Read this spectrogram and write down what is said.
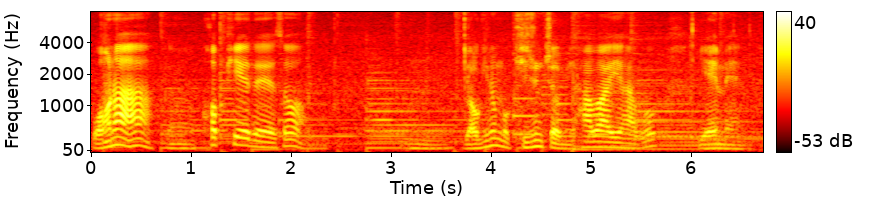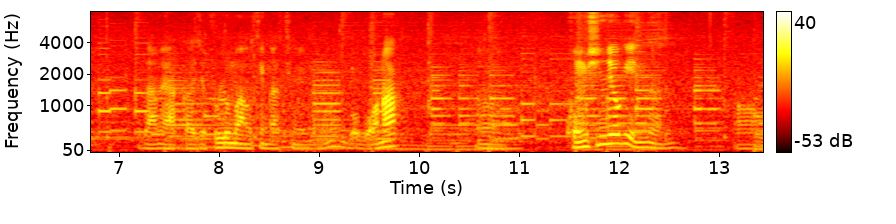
워낙 그 커피에 대해서 음, 여기는 뭐 기준점이 하와이하고 예멘, 그다음에 아까 이제 블루 마운틴 같은 경우는 뭐 워낙 어, 공신력이 있는 어,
